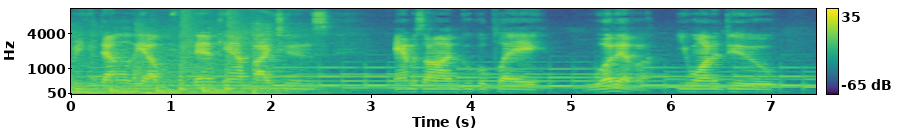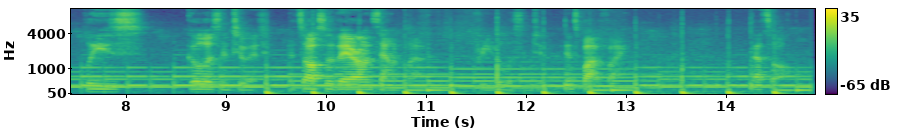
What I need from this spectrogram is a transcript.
where you can download the album from Bandcamp, iTunes, Amazon, Google Play, whatever you want to do, please go listen to it. It's also there on SoundCloud for you to listen to, and Spotify. That's all.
